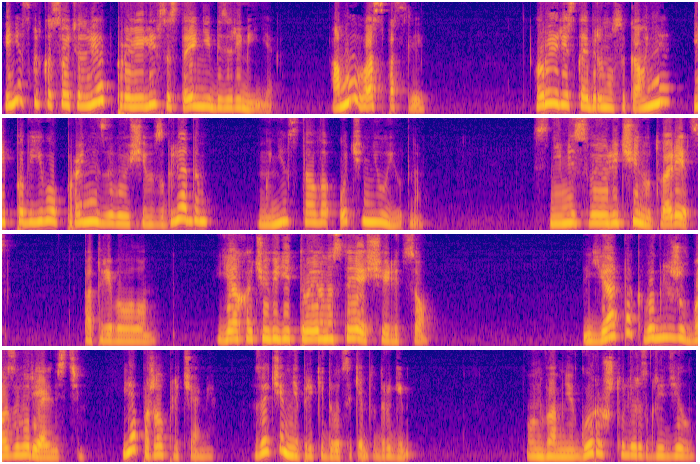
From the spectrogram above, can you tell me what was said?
и несколько сотен лет провели в состоянии безвременья, а мы вас спасли». Рэй резко обернулся ко мне, и под его пронизывающим взглядом мне стало очень неуютно. «Сними свою личину, Творец!» – потребовал он. «Я хочу видеть твое настоящее лицо!» Я так выгляжу в базовой реальности. Я пожал плечами. Зачем мне прикидываться кем-то другим? Он во мне горы, что ли, разглядел?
